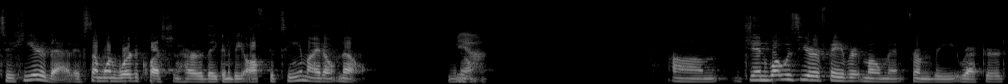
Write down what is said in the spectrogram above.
to hear that. If someone were to question her, are they going to be off the team? I don't know. You know? Yeah. Um, Jin, what was your favorite moment from the record?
